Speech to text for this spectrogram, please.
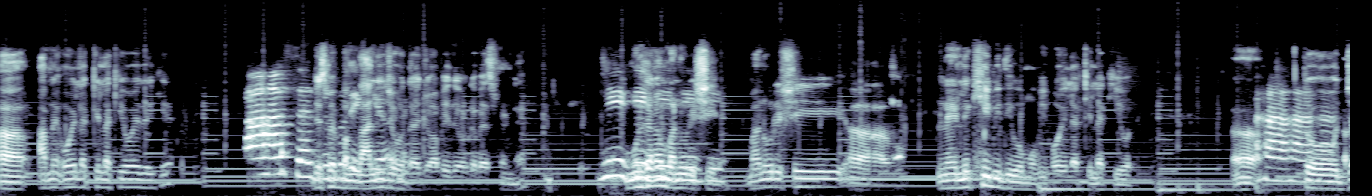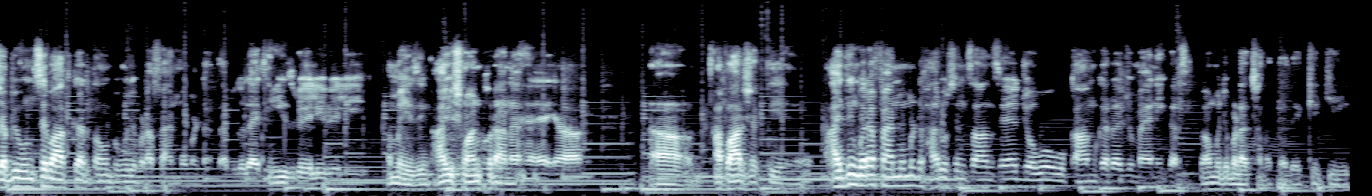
आपने ओए लक्की लक्की ओए देखी है? हाँ हाँ जिसमें बंगाली जो होता है जो अभी देओल का बेस्ट फ्रेंड है। उनका नाम मनु ऋषि। है मनु ऋषि ने लिखी भी थी वो मूवी ओए लकी लकी ओए। हाँ, हाँ, तो हाँ. जब भी उनसे बात करता हूँ तो मुझे बड़ा फ़ैन मोमेंट आता है because I think is really really amazing Ayushmann Khurrana है या अपार शक्ति है। आई थिंक मेरा फ़ैन मोमेंट हर उस इंसान से है जो वो वो काम कर रहा है जो मैं नहीं कर सकता मुझे बड़ा अच्छा लगता है देख के कि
